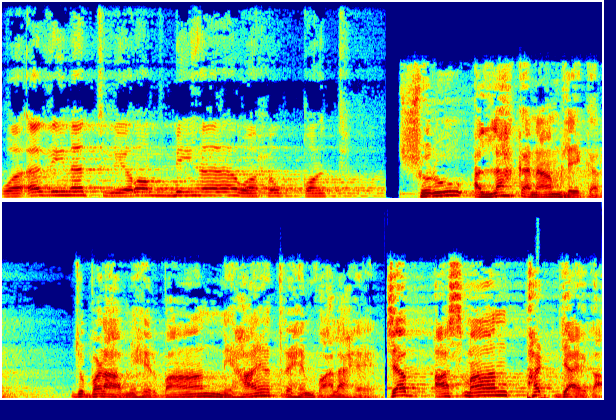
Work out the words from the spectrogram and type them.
وأذنت لربها وحقت شروع اللہ کا نام لے کر جو بڑا مہربان نہایت رحم والا ہے، جب آسمان پھٹ جائے گا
